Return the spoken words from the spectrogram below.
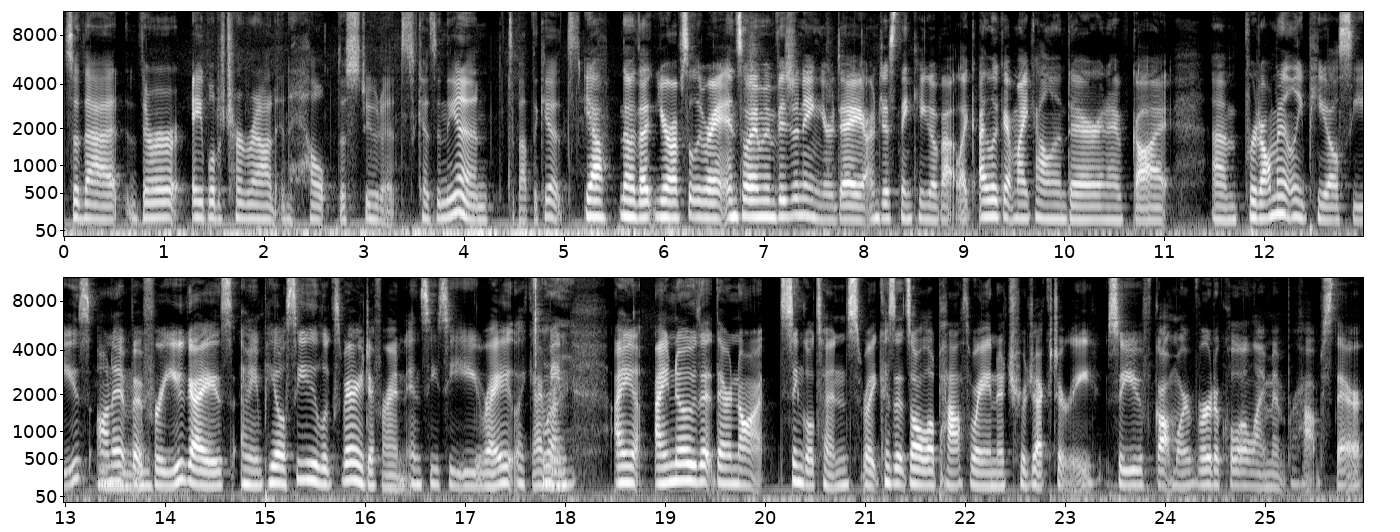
so that they're able to turn around and help the students because in the end it's about the kids. Yeah, no, that you're absolutely right. And so I'm envisioning your day. I'm just thinking about like I look at my calendar and I've got um, predominantly PLCs on it, but for you guys, I mean, PLC looks very different in CTE, right? Like, I Right. mean, I I know that they're not singletons, right? Because it's all a pathway and a trajectory. So you've got more vertical alignment perhaps there.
